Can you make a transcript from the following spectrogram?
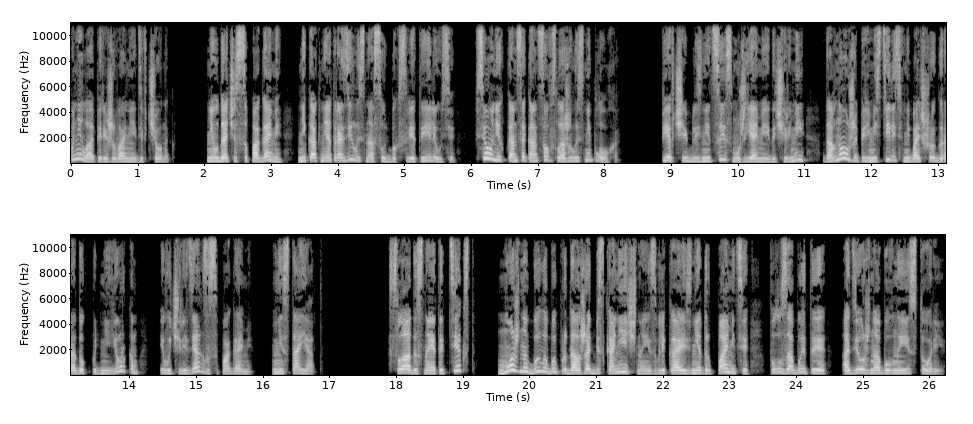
поняла переживания девчонок. Неудача с сапогами никак не отразилась на судьбах Светы и Люси. Все у них в конце концов сложилось неплохо. Певчие близнецы с мужьями и дочерьми давно уже переместились в небольшой городок под Нью-Йорком и в очередях за сапогами не стоят. Сладостно этот текст можно было бы продолжать бесконечно, извлекая из недр памяти полузабытые одежно-обувные истории.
